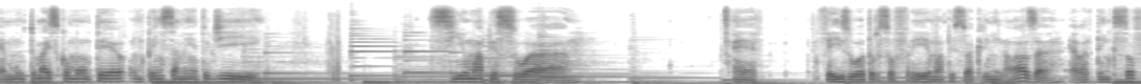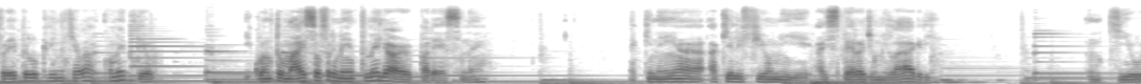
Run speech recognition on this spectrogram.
é muito mais comum ter um pensamento de se uma pessoa é, fez o outro sofrer, uma pessoa criminosa, ela tem que sofrer pelo crime que ela cometeu. E quanto mais sofrimento, melhor, parece, né? É que nem a, aquele filme A Espera de um Milagre, que o.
